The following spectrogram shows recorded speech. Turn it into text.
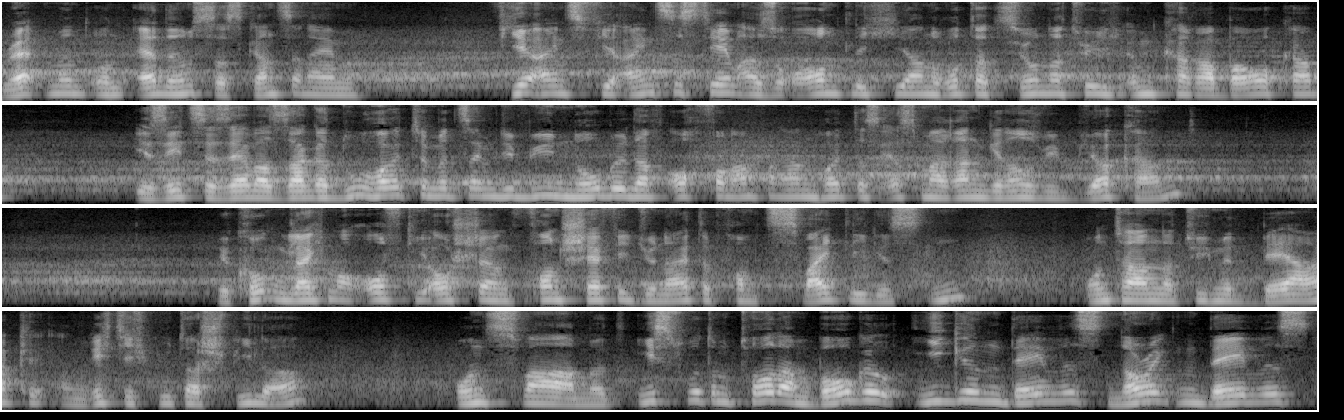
Redmond und Adams. Das Ganze in einem 4-1-4-1-System, also ordentlich hier an Rotation natürlich im Carabao Cup. Ihr seht es ja selber, Zagadou heute mit seinem Debüt. Noble darf auch von Anfang an heute das erste Mal ran, genauso wie Björkan. Wir gucken gleich mal auf die Ausstellung von Sheffield United vom Zweitligisten. Unter anderem natürlich mit Berg, ein richtig guter Spieler. Und zwar mit Eastwood im Tor, dann Bogle, Egan Davis, Norrington Davis,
